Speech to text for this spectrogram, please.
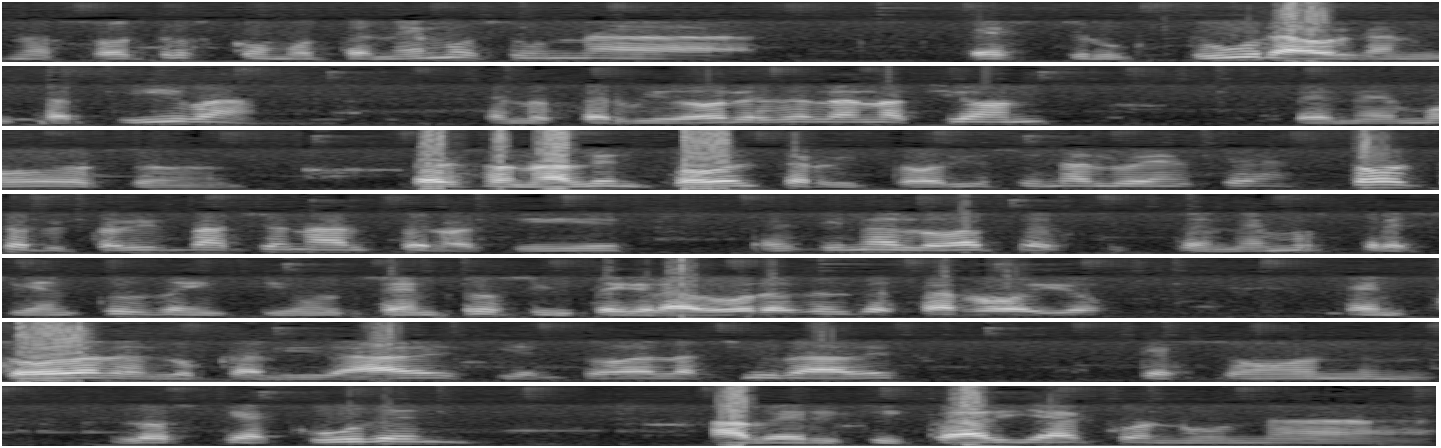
nosotros como tenemos una estructura organizativa en los servidores de la nación, tenemos eh, personal en todo el territorio sinaloense, todo el territorio nacional, pero aquí en Sinaloa pues, tenemos 321 centros integradores del desarrollo en todas las localidades y en todas las ciudades que son los que acuden a verificar ya con una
